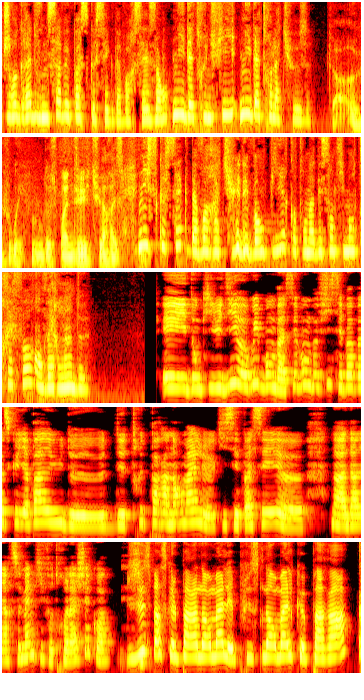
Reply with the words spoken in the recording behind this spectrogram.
Je regrette, vous ne savez pas ce que c'est que d'avoir 16 ans, ni d'être une fille, ni d'être la tueuse. Ah, euh, oui, de ce point de vue, tu as raison. Ni ce que c'est que d'avoir à tuer des vampires quand on a des sentiments très forts envers l'un d'eux. Et donc il lui dit euh, oui bon bah c'est bon Buffy c'est pas parce qu'il n'y a pas eu de des trucs paranormaux euh, qui s'est passé euh, dans la dernière semaine qu'il faut te relâcher quoi. Juste parce que le paranormal est plus normal que para.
